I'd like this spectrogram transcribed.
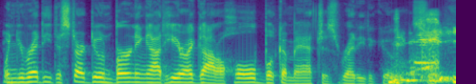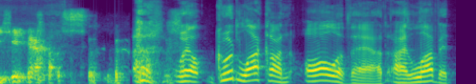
when you're ready to start doing burning out here, I got a whole book of matches ready to go. yes well, good luck on all of that. I love it,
